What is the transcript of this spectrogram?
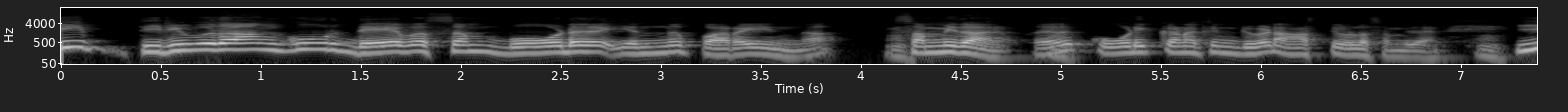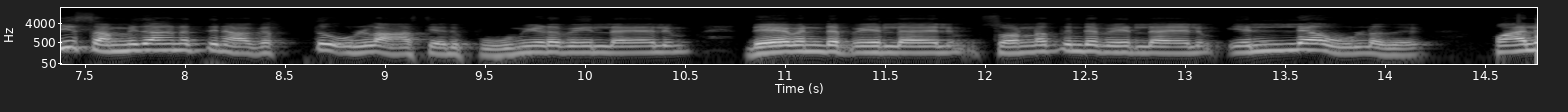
ഈ തിരുവിതാംകൂർ ദേവസ്വം ബോർഡ് എന്ന് പറയുന്ന. സംവിധാനം. അതായത് കോടിക്കണക്കിന് രൂപയുടെ ആസ്തിയുള്ള സംവിധാനം. ഈ സംവിധാനത്തിനകത്ത് ഉള്ള ആസ്തി അത് ഭൂമിയുടെ പേരിലായാലും ദേവന്റെ പേരിലായാലും സ്വർണത്തിന്റെ പേരിലായാലും എല്ലാം ഉള്ളത് പല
